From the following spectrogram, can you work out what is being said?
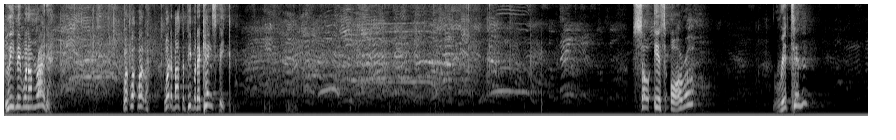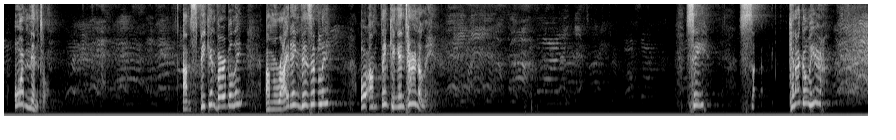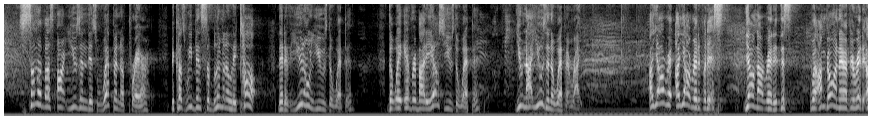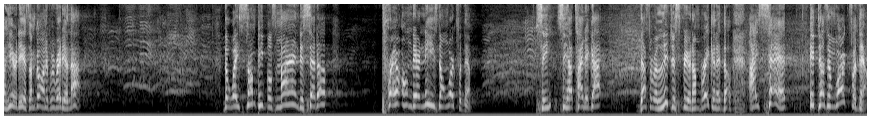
lead me when I'm writing? What, what, what, what about the people that can't speak? So it's oral, written, or mental. I'm speaking verbally, I'm writing visibly, or I'm thinking internally. See, so, can I go here? Some of us aren't using this weapon of prayer because we've been subliminally taught that if you don't use the weapon the way everybody else used the weapon, you're not using the weapon right. Are y'all, re- are y'all ready for this? Y'all not ready. This, well, I'm going there if you're ready. Oh, here it is. I'm going if we're ready or not. The way some people's mind is set up, prayer on their knees don't work for them. See? See how tight it got? That's a religious spirit. I'm breaking it though. I said it doesn't work for them.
